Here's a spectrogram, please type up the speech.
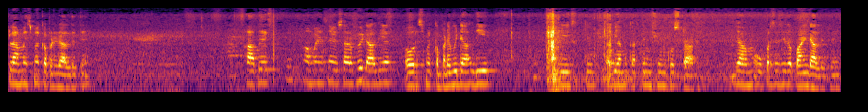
पहले हम इसमें कपड़े डाल देते हैं। आप देख हमने इसमें सर्फ भी डाल दिया और इसमें कपड़े भी डाल दिए। देख सकते हो अभी हम करते हैं मशीन को स्टार्ट या हम ऊपर से सीधा पानी डाल देते हैं।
